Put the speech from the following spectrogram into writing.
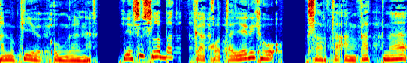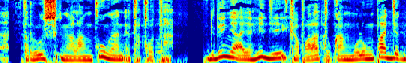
anu Ki unggalna. Yesus lebat ke kota Yeriko. sarta angkatna terus ngalangkungan eta kota. Didinya ayah hiji kepala tukang mulung pajeg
